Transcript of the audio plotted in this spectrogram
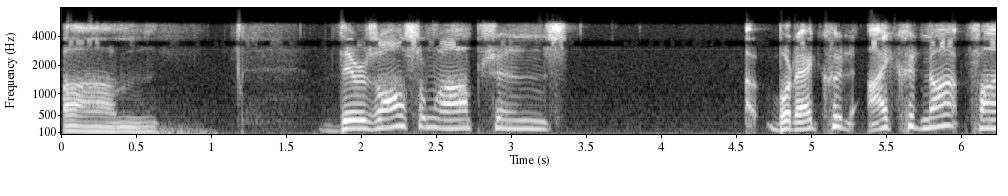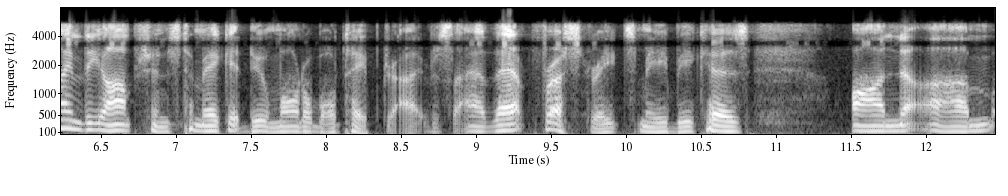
Um, there's also options but I could I could not find the options to make it do multiple tape drives. Uh, that frustrates me because on um,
